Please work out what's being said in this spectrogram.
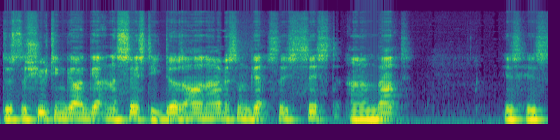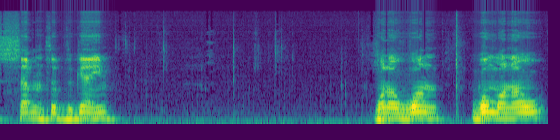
Does the shooting guard get an assist? He does. Allen Iverson gets the assist and that is his seventh of the game. 101, 110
